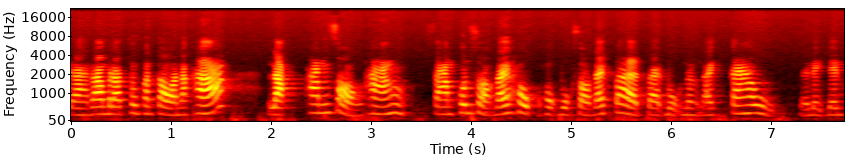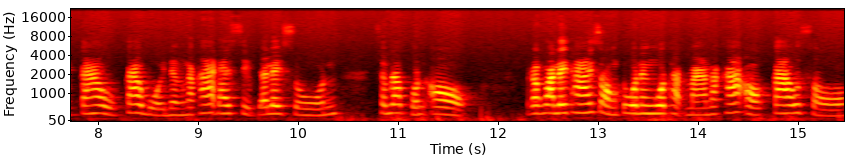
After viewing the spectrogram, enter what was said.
จะเรามารับชมกันต่อนะคะ หลักพันสองครั้งสามคนสองได้หกหกบวกสองได้แปดแปดบวกหนึ่งได้เก้าได้เลขเด่นเก้าเก้าบวกหนึ่งนะคะ ได้สิบได้เลขศูนย์สำหรับผลออก รางวัลเลขท้ายสองตัวในงวดถัดมานะคะ ออกเก้าสอง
